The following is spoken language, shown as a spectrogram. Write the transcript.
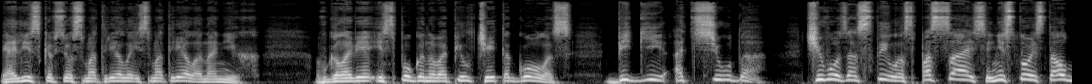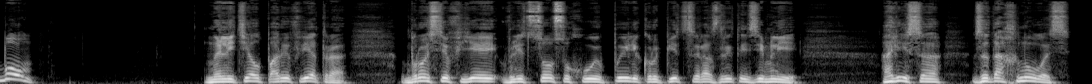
и Алиска все смотрела и смотрела на них. В голове испуганно вопил чей-то голос «Беги отсюда! Чего застыла? Спасайся! Не стой столбом!» Налетел порыв ветра, бросив ей в лицо сухую пыль и крупицы разрытой земли. Алиса задохнулась,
